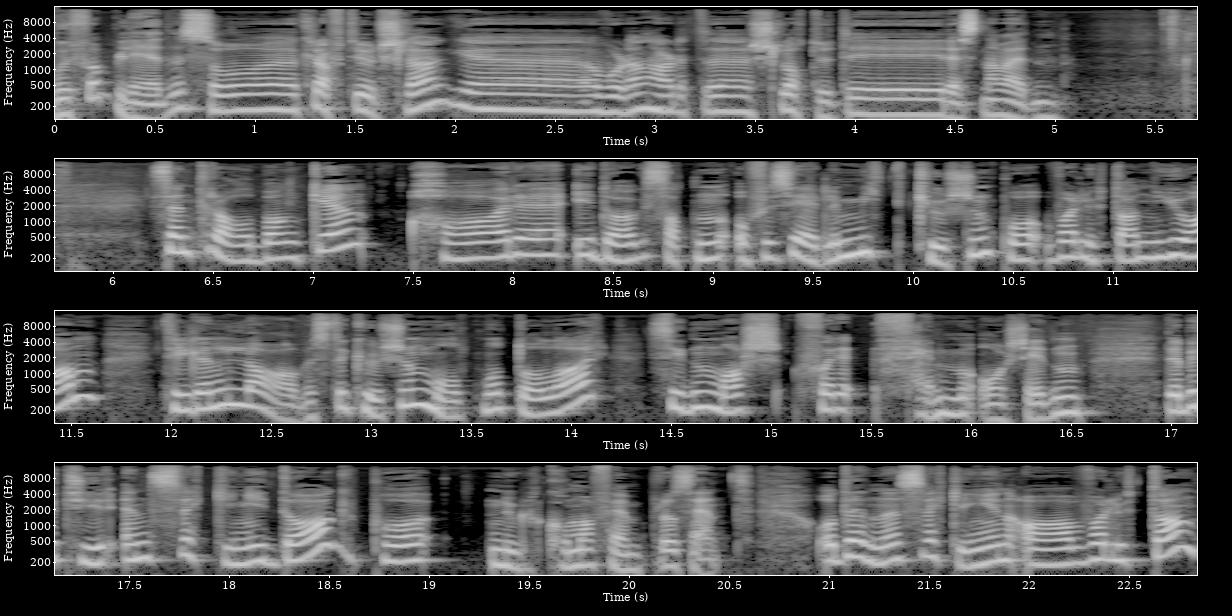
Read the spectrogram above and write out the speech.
Hvorfor ble det så kraftig utslag, eh, og hvordan har dette slått ut i resten av verden? Sentralbanken har eh, i dag satt den offisielle midtkursen på valutaen yuan til den laveste kursen målt mot dollar siden mars for fem år siden. Det betyr en svekking i dag på 0,5% Og Denne svekkingen av valutaen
